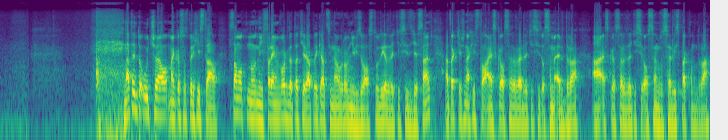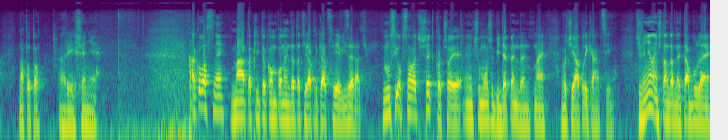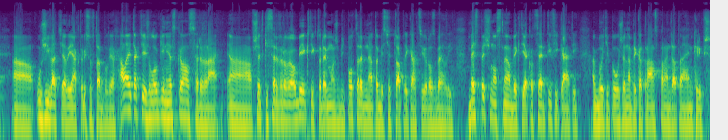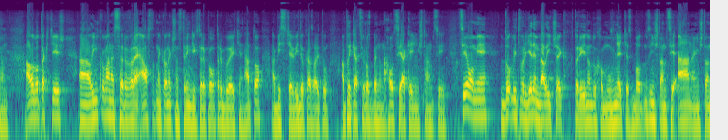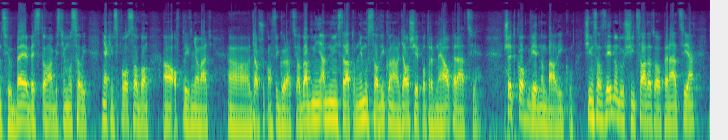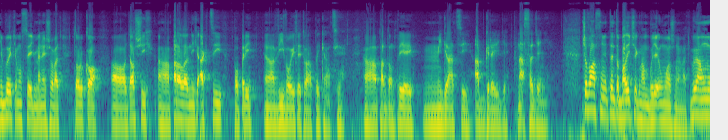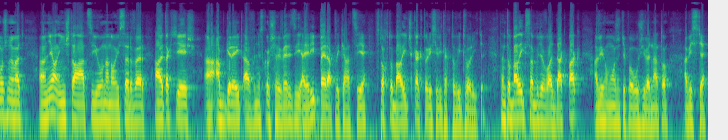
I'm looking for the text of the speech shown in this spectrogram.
Na tento účel Microsoft prichystal samotný framework datatier aplikácií na úrovni Visual Studio 2010 a taktiež nachystal SQL Server 2008 R2 a SQL Server 2008 so Service Packom 2 na toto riešenie. Ako vlastne má takýto komponent datatier aplikácie vyzerať? Musí obsahovať všetko, čo, je, čo môže byť dependentné voči aplikácii. Čiže nielen štandardné tabule, a, užívateľia, ktorí sú v tabuliach, ale aj taktiež login SQL servera, a, všetky serverové objekty, ktoré môžu byť potrebné na to, aby ste tú aplikáciu rozbehli. Bezpečnostné objekty ako certifikáty, ak budete používať napríklad Transparent Data Encryption. Alebo taktiež a, linkované servere a ostatné connection stringy, ktoré potrebujete na to, aby ste vy dokázali tú aplikáciu rozbehnúť na hociakej inštancii. Cieľom je do, vytvoriť jeden balíček, ktorý jednoducho movnete z, z inštancie A na inštanciu B, bez toho, aby ste museli nejakým spôsobom uh, ovplyvňovať uh, ďalšiu konfiguráciu, alebo aby administrátor nemusel vykonávať ďalšie potrebné operácie. Všetko v jednom balíku. Čím sa zjednoduší celá táto operácia, nebudete musieť manažovať toľko uh, ďalších paralelných akcií popri vývoji tejto aplikácie. Pardon, pri jej migrácii, upgrade, nasadení. Čo vlastne tento balíček vám bude umožňovať? Bude vám umožňovať nielen inštaláciu na nový server, ale taktiež upgrade a v neskoršej verzii aj repair aplikácie z tohto balíčka, ktorý si vy takto vytvoríte. Tento balík sa bude volať DuckPack a vy ho môžete používať na to, aby ste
